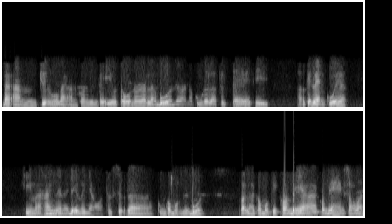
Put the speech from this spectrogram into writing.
bác ánh chuyện của bác ánh có những cái yếu tố nó rất là buồn nhưng mà nó cũng rất là thực tế thì ở cái đoạn cuối á khi mà hai Ừ. người này đến với nhau thực sự là cũng có một người buồn gọi là có một cái con bé con bé hàng xóm á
